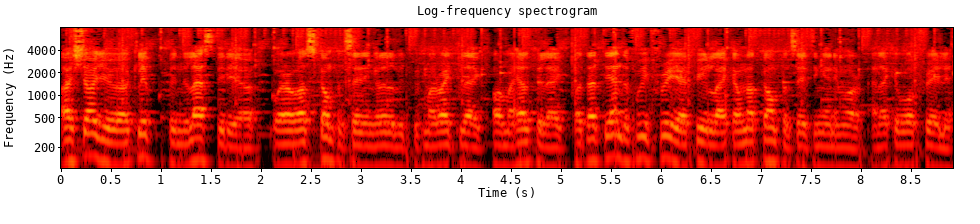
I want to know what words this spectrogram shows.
I showed you a clip in the last video where I was compensating a little bit with my right leg leg or my healthy leg. But at the end of week 3 I feel like I'm not compensating anymore and I can walk freely.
